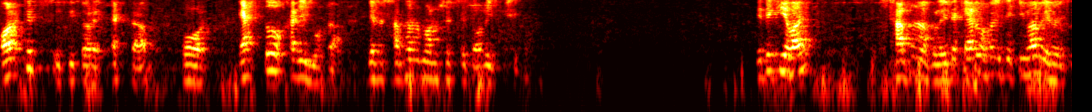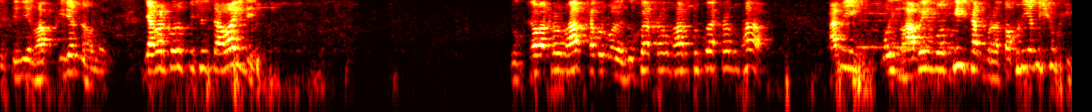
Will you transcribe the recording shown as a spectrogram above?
অর্টেক্সের ভিতরে একটা পর এতখানি মোটা, যেটা সাধারণ মানুষের চেয়ে অনেক বেশি এতে কি হয়? সাধনা বলে এটা কেন হয়েছে? কীভাবে হয়েছে? তিনি ভাব কি জন্য হলেন? যে আমার কোনো কিছু চাওয়াই নেই। দুঃখ একরকম ভাব, ঠাকুর বলে, দুঃখ একরকম ভাব, সুখ একরকম ভাব। আমি ওই ভাবের মধ্যেই থাকব না, তখনই আমি সুখী।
